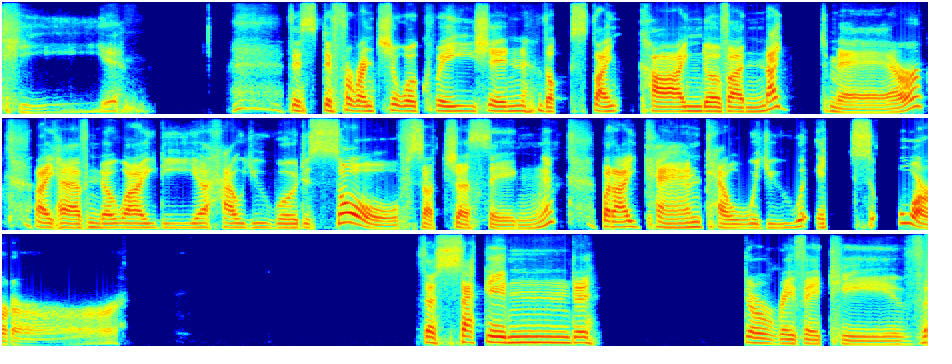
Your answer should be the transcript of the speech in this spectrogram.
t. This differential equation looks like kind of a nightmare. I have no idea how you would solve such a thing, but I can tell you its order. The second derivative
